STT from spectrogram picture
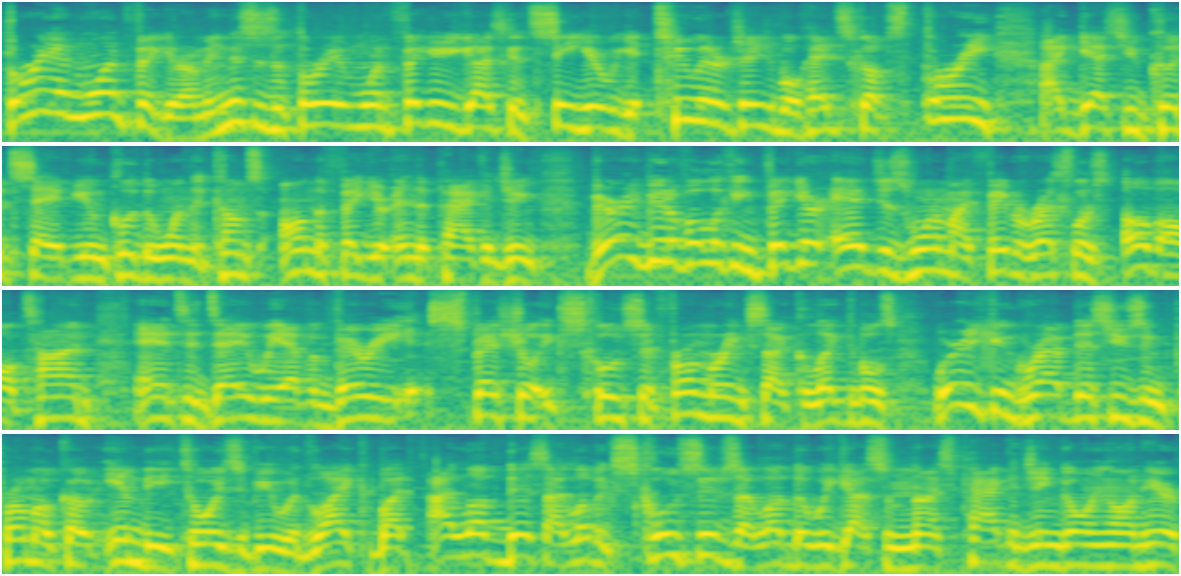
3-in-1 figure. I mean, this is a 3-in-1 figure. You guys can see here we get two interchangeable head sculpts. Three, I guess you could say if you include the one that comes on the figure in the packaging. Very beautiful looking figure. Edge is one of my favorite wrestlers of all time and today we have a very special exclusive from Ringside Collectibles where you can grab this using promo code MD Toys if you would like, but I love this. I love exclusives. I love that we got some nice packaging going on here,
